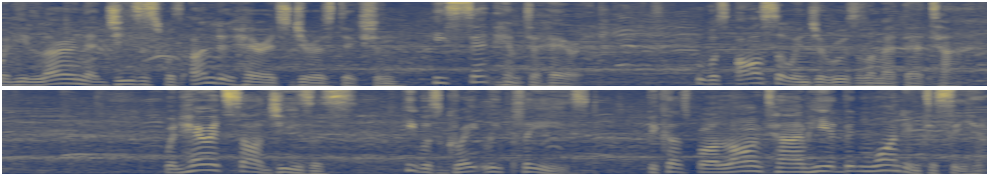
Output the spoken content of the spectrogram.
When he learned that Jesus was under Herod's jurisdiction, he sent him to Herod, who was also in Jerusalem at that time. When Herod saw Jesus, he was greatly pleased because for a long time he had been wanting to see him.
